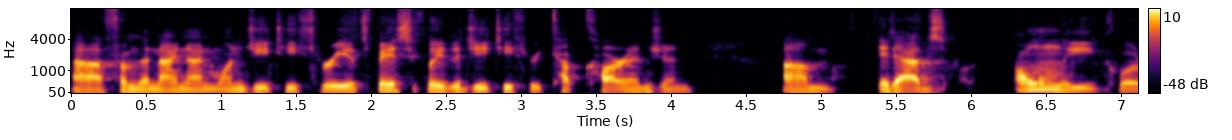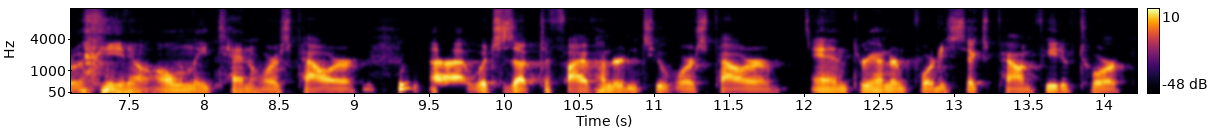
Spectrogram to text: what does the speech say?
uh, from the 991 GT3. It's basically the GT3 Cup car engine. Um, it adds only quote you know only 10 horsepower uh, which is up to 502 horsepower and 346 pound feet of torque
